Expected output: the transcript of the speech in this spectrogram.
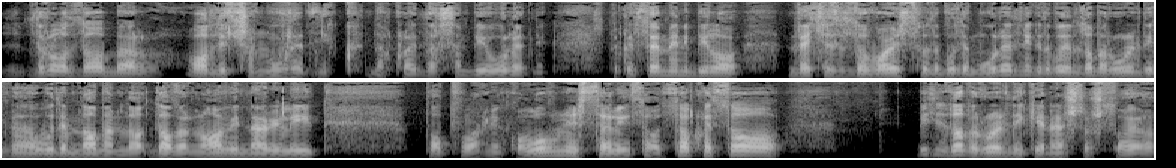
vrlo dobar, odličan urednik. Dakle, da sam bio urednik. Dakle, to je meni bilo veće zadovoljstvo da budem urednik, da budem dobar urednik, da budem dobar, dobar novinar ili popularni kolumnista ili to. Dakle, to, biti dobar urednik je nešto što je,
